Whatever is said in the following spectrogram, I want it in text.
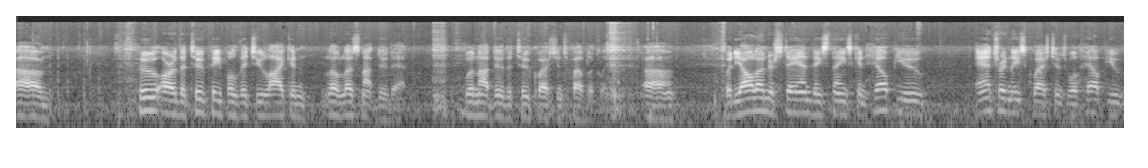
Um, who are the two people that you like? And well, let's not do that. We'll not do the two questions publicly. Uh, but y'all understand these things can help you. Answering these questions will help you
